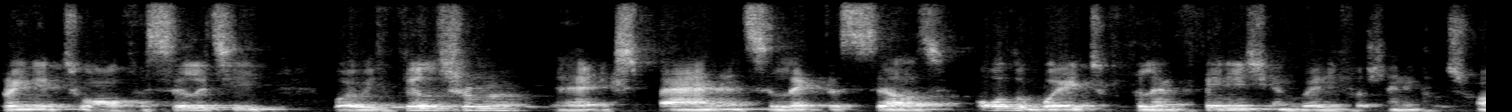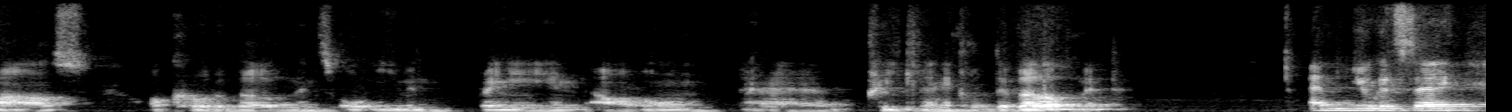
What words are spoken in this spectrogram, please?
bring it to our facility where we filter, uh, expand, and select the cells all the way to fill and finish and ready for clinical trials or co-developments or even bringing in our own uh, preclinical development. And you could say,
